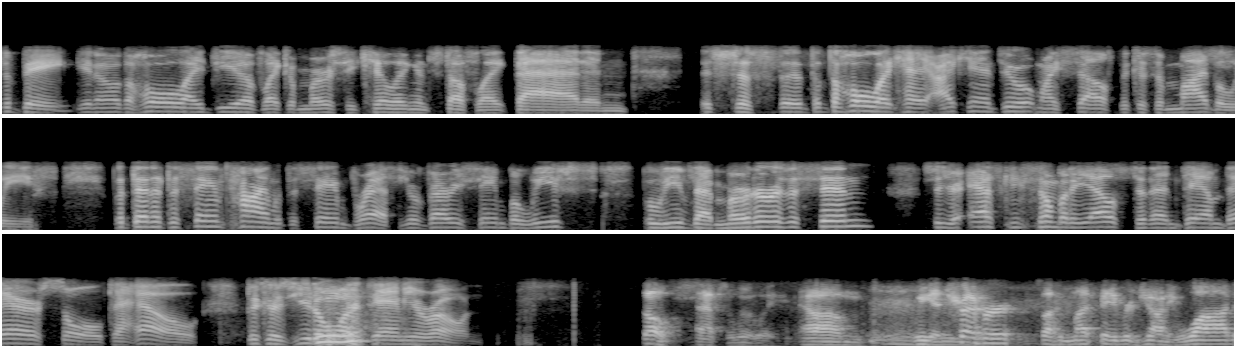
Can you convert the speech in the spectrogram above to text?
debate. You know, the whole idea of like a mercy killing and stuff like that, and it's just the, the the whole like, hey, I can't do it myself because of my belief, but then at the same time, with the same breath, your very same beliefs believe that murder is a sin. So you're asking somebody else to then damn their soul to hell because you don't want to damn your own. Oh, absolutely. Um, we get Trevor, my favorite Johnny Wad.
